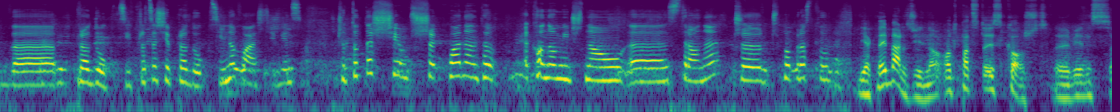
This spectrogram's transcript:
w produkcji, w procesie produkcji. No właśnie, więc czy to też się przekłada na tę ekonomiczną stronę, czy, czy po prostu Jak najbardziej. No, odpad to jest koszt, więc,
